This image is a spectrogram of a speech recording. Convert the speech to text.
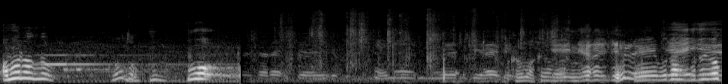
Aman Allah'ım. Ne oldu? Bu, bu... Bakalım bakalım. Ee, bu da, bu da yok.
